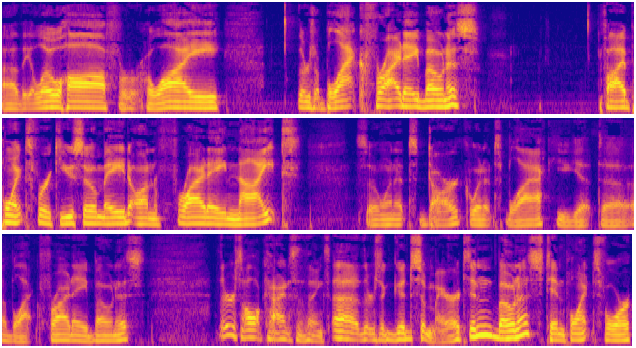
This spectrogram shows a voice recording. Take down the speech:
Uh, the Aloha for Hawaii. There's a Black Friday bonus. Five points for a QSO made on Friday night. So when it's dark, when it's black, you get uh, a Black Friday bonus. There's all kinds of things. Uh, there's a Good Samaritan bonus, 10 points for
